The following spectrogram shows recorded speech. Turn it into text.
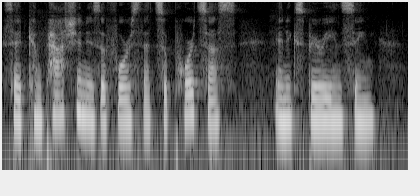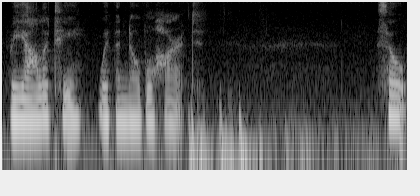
said compassion is a force that supports us in experiencing reality with a noble heart. So,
